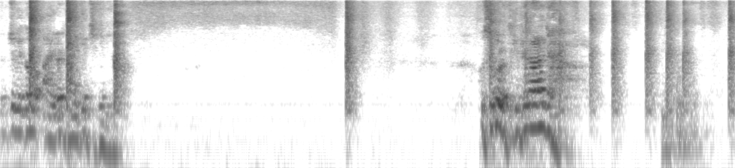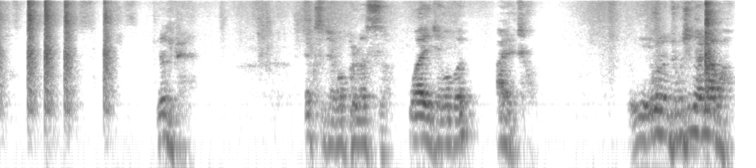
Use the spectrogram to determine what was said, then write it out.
이쪽에도 R, 이렇게 다 있겠지, 길이가. 그 속을 어떻게 표현하느냐? 이렇게 표현해. X제곱 플러스 Y제곱은 R제곱. 이- 이거는 중심이 얼마고?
